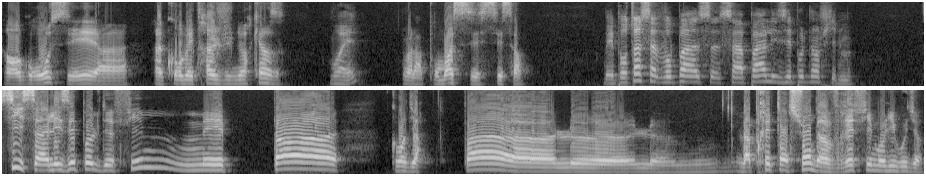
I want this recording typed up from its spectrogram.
En gros, c'est euh, un court métrage d'une heure quinze. Ouais. Voilà, pour moi, c'est c'est ça. Mais pour toi ça vaut pas ça, ça a pas les épaules d'un film? Si, ça a les épaules de film, mais pas. Comment dire Pas euh, le, le- la prétention d'un vrai film hollywoodien.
